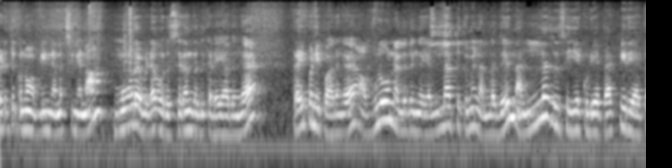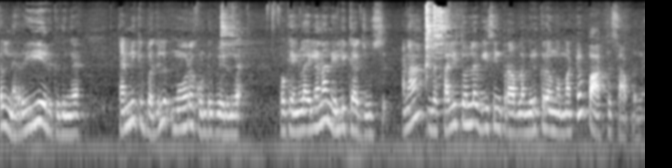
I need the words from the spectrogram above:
எடுத்துக்கணும் அப்படின்னு நினச்சிங்கன்னா மோரை விட ஒரு சிறந்தது கிடையாதுங்க. ட்ரை பண்ணி பாருங்கள் அவ்வளோ நல்லதுங்க. எல்லாத்துக்குமே நல்லது. நல்லது செய்யக்கூடிய பாக்டீரியாக்கள் நிறைய இருக்குதுங்க. தண்ணிக்கு பதில் மோரை கொண்டு போயிடுங்க. ஓகேங்களா? இல்லைன்னா நெல்லிக்காய் ஜூஸ் ஆனால் இந்த சளி தொல்லை வீசிங் ப்ராப்ளம் இருக்கிறவங்க மட்டும் பார்த்து சாப்பிடுங்க.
